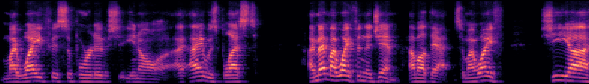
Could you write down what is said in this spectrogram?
my wife is supportive. She, you know, I, I was blessed. I met my wife in the gym. How about that? So my wife she uh,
